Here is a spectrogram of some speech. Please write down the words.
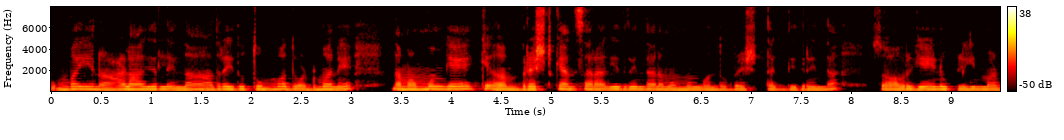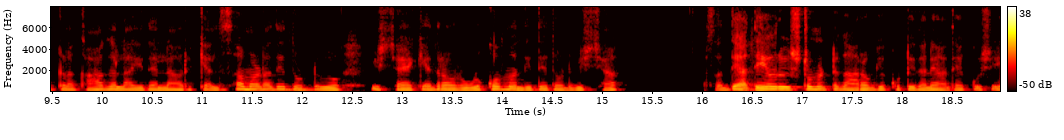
ತುಂಬ ಏನು ಹಾಳಾಗಿರಲಿಲ್ಲ. ಆದರೆ ಇದು ತುಂಬ ದೊಡ್ಡ ಮನೆ. ನಮ್ಮ ಅಮ್ಮಂಗೆ ಬ್ರೆಸ್ಟ್ ಕ್ಯಾನ್ಸರ್ ಆಗಿದ್ದರಿಂದ ಅಮ್ಮಂಗೊಂದು ಬ್ರೆಸ್ಟ್ ತೆಗ್ದಿದ್ರಿಂದ ಸೊ ಅವ್ರಿಗೇನು ಕ್ಲೀನ್ ಮಾಡ್ಕೊಳಕ್ಕಾಗಲ್ಲ ಇದೆಲ್ಲ ಅವ್ರಿಗೆ ಕೆಲಸ ಮಾಡೋದೇ ದೊಡ್ಡ ವಿಷಯ. ಯಾಕೆಂದರೆ ಅವ್ರು ಉಳ್ಕೊಂಬಂದಿದ್ದೇ ದೊಡ್ಡ ವಿಷಯ. ಸದ್ಯ ದೇವರು ಇಷ್ಟು ಮಟ್ಟಿಗೆ ಆರೋಗ್ಯ ಕೊಟ್ಟಿದ್ದಾನೆ, ಅದೇ ಖುಷಿ.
